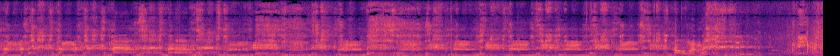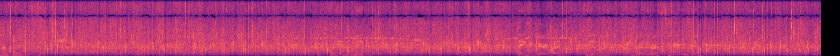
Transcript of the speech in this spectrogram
man, man, man, man, man, man, man, man, man,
